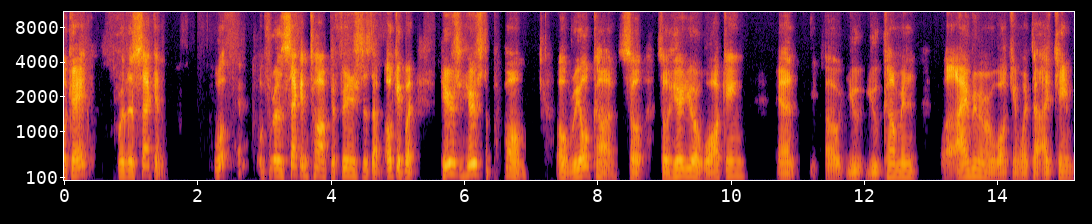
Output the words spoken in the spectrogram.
okay, for the second. Well, for the second talk to finish this up. Okay, but here's here's the poem. Oh, Ryokan. So so here you are walking, and uh, you you come in. Well, I remember walking one time. I came.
